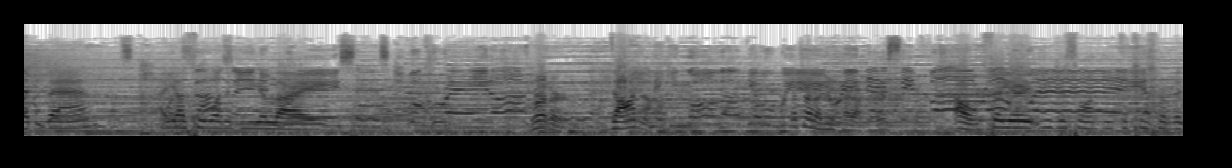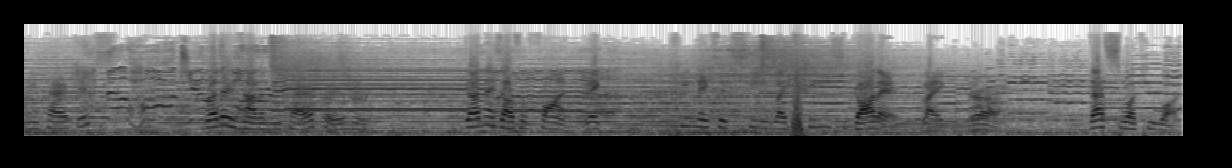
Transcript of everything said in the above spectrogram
But then I also wanna be like Brother. Dona. That's not a new character. Oh, so you you just want me to choose from the new characters? Brother is not a new character. Dona is also fun. Like she makes it seem like she's got it. Like Yeah. that's what you want.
